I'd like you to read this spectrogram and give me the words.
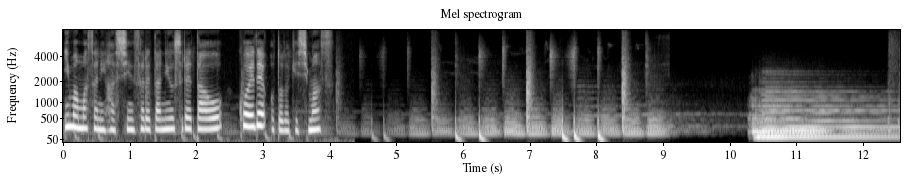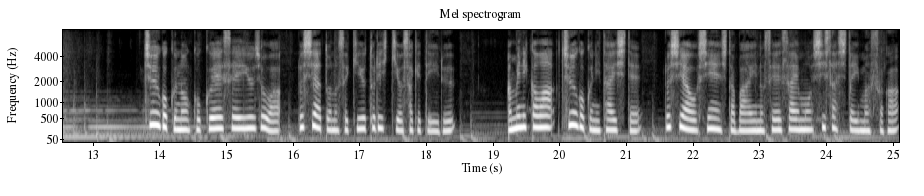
今まさに発信されたニュースレターを声でお届けします中国の国営製油所はロシアとの石油取引を避けている。アメリカは中国に対してロシアを支援した場合の制裁も示唆していますが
